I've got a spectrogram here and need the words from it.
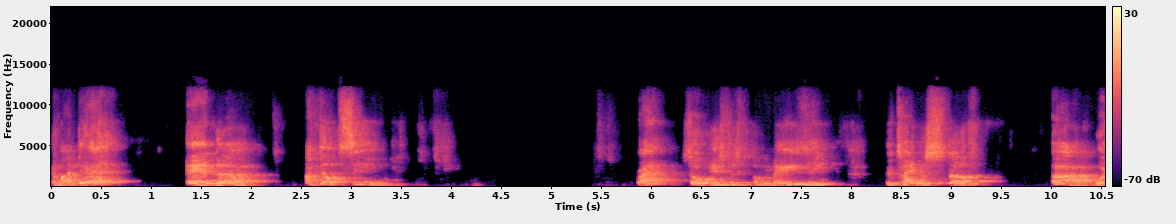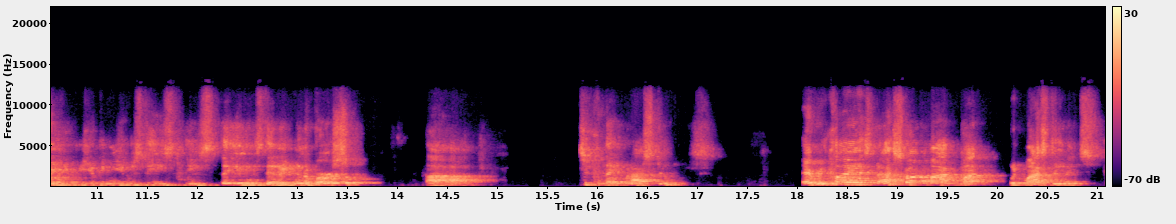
And my dad. And uh, I felt seen, right? So it's just amazing the type of stuff uh, where you, you can use these, these things that are universal uh, to connect with our students. Every class that I start my, my with my students,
